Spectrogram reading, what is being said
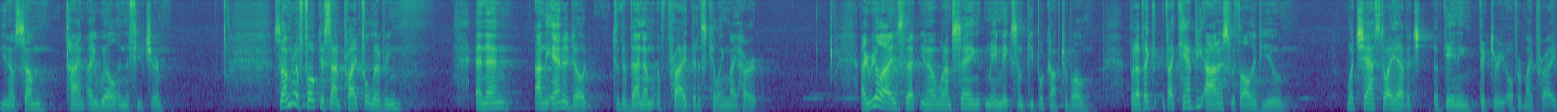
you know, sometime I will in the future. So I'm going to focus on prideful living and then on the antidote to the venom of pride that is killing my heart. I realize that, you know, what I'm saying may make some people comfortable, but if I, if I can't be honest with all of you, what chance do I have of gaining victory over my pride?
